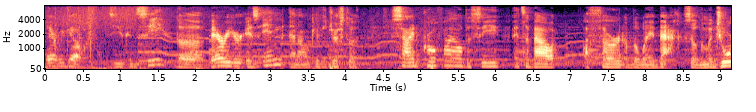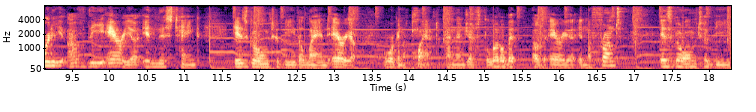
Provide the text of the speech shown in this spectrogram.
There we go. As you can see, the barrier is in, and I'll give you just a side profile to see it's about a third of the way back. So the majority of the area in this tank is going to be the land area we're gonna plant. And then just a little bit of area in the front is going to be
